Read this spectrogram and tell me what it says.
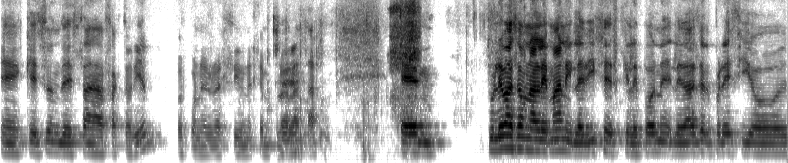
eh, que es donde está Factorial, por poner un ejemplo al azar, em, tú le vas a un alemán y le dices que le, pone, le das el precio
